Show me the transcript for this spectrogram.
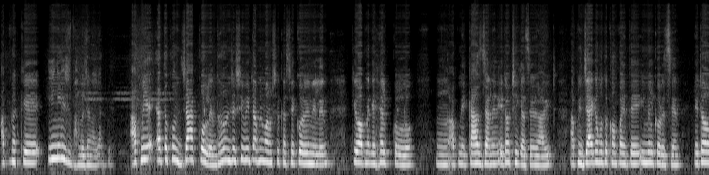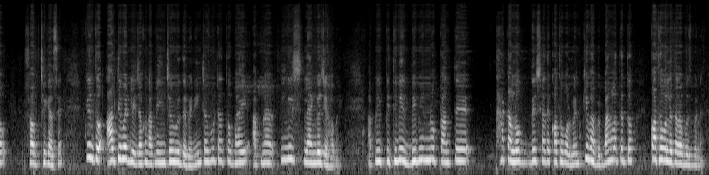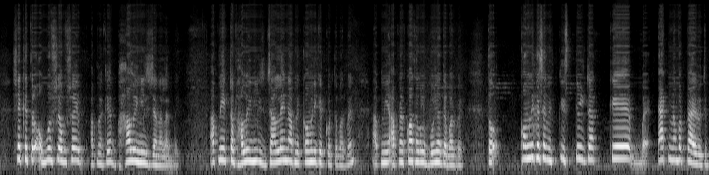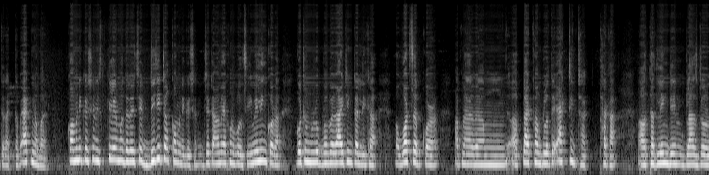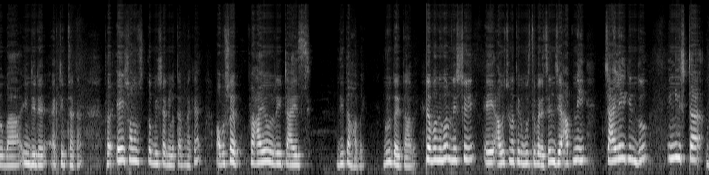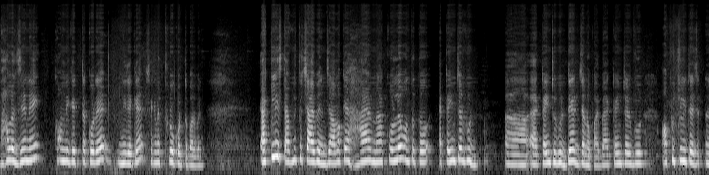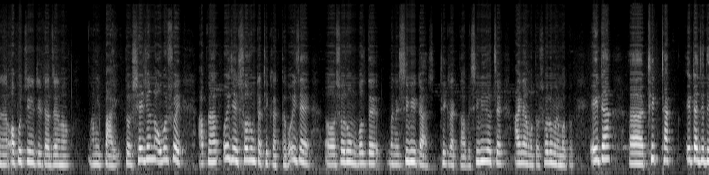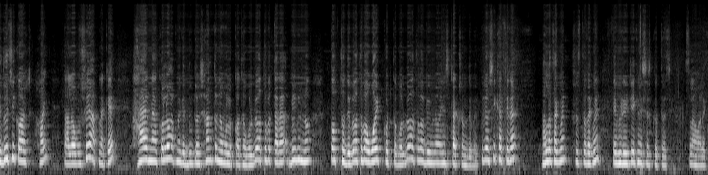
আপনাকে ইংলিশ ভালো জানা লাগবে। আপনি এতক্ষণ যা করলেন, ধরুন যে সিভিটা আপনি মানুষের কাছে করে নিলেন, কেউ আপনাকে হেল্প করল আপনি কাজ জানেন, এটাও ঠিক আছে রাইট আপনি জায়গা মতো কোম্পানিতে ইমেল করেছেন, এটাও সব ঠিক আছে। কিন্তু আলটিমেটলি যখন আপনি ইন্টারভিউ দেবেন ইন্টারভিউটা তো ভাই আপনার ইংলিশ ল্যাঙ্গুয়েজে হবে। আপনি পৃথিবীর বিভিন্ন প্রান্তে থাকা লোকদের সাথে কথা বলবেন। কীভাবে? বাংলাতে তো কথা বলে তারা বুঝবে না। সেক্ষেত্রে অবশ্যই অবশ্যই আপনাকে ভালো ইংলিশ জানা লাগবে। আপনি একটা ভালো ইংলিশ জানলেই না আপনি কমিউনিকেট করতে পারবেন। আপনি আপনার কথাগুলো বোঝাতে পারবেন। তো কমিউনিকেশন স্কিলটাকে এক নম্বর প্রায়োরিটিতে রাখতে হবে। এক নম্বর কমিউনিকেশন স্কিলের মধ্যে রয়েছে ডিজিটাল কমিউনিকেশন যেটা আমি এখন বলছি। ইমেলিং করা, গঠনমূলকভাবে রাইটিংটা লেখা হোয়াটসঅ্যাপ করা, আপনার প্ল্যাটফর্মগুলোতে অ্যাক্টিভ থাকা অর্থাৎ লিঙ্কডিন গ্লাসডোর বা ইন্ডিডে অ্যাক্টিভ থাকা। তো এই সমস্ত বিষয়গুলোতে আপনাকে অবশ্যই প্রায়োরিটাইজ দিতে হবে, গুরুত্ব দিতে হবে। বন্ধুগণ, নিশ্চয়ই এই আলোচনা থেকে বুঝতে পেরেছেন যে আপনি চাইলেই কিন্তু ইংলিশটা ভালো জেনে কমিউনিকেটটা করে নিজেকে সেখানে থ্রো করতে পারবেন। অ্যাটলিস্ট আপনি তো চাইবেন যে আমাকে হায়ার না করলেও অন্তত একটা ইন্টারভিউ একটা ইন্টারভিউ ডেট যেন পায় বা একটা ইন্টারভিউর অপরচুনিটি অপরচুনিটিটা যেন আমি পাই। তো সেই জন্য অবশ্যই আপনার ওই যে শোরুমটা ঠিক রাখতে হবে। ওই যে শোরুম বলতে মানে সিবিটা ঠিক রাখতে হবে। সিবি হচ্ছে আয়নার মতো শোরুমের মতো। এইটা ঠিকঠাক, এটা যদি রুচিকর হয়, তাহলে অবশ্যই আপনাকে হায়ার না করলেও আপনাকে দুটো সান্ত্বনামূলক কথা বলবে, অথবা তারা বিভিন্ন তথ্য দেবে, অথবা ওয়েট করতে বলবে, অথবা বিভিন্ন ইনস্ট্রাকশন দেবে। প্রিয় শিক্ষার্থীরা, ভালো থাকবেন, সুস্থ থাকবেন। এই ভিডিওটি এখানে শেষ করতে হচ্ছে আসসালামু আলাইকুম।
